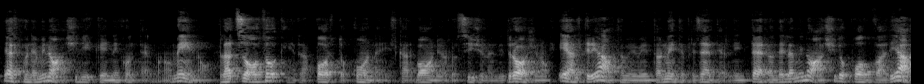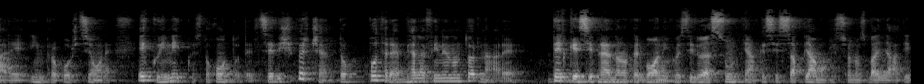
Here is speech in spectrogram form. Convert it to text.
e alcuni amminoacidi acidi che ne contengono meno. L'azoto, in rapporto con il carbonio, l'ossigeno l'idrogeno e altri atomi eventualmente presenti all'interno dell'aminoacido, può variare in proporzione e quindi questo conto del 16% potrebbe alla fine non tornare. Perché si prendono per buoni questi due assunti anche se sappiamo che sono sbagliati?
